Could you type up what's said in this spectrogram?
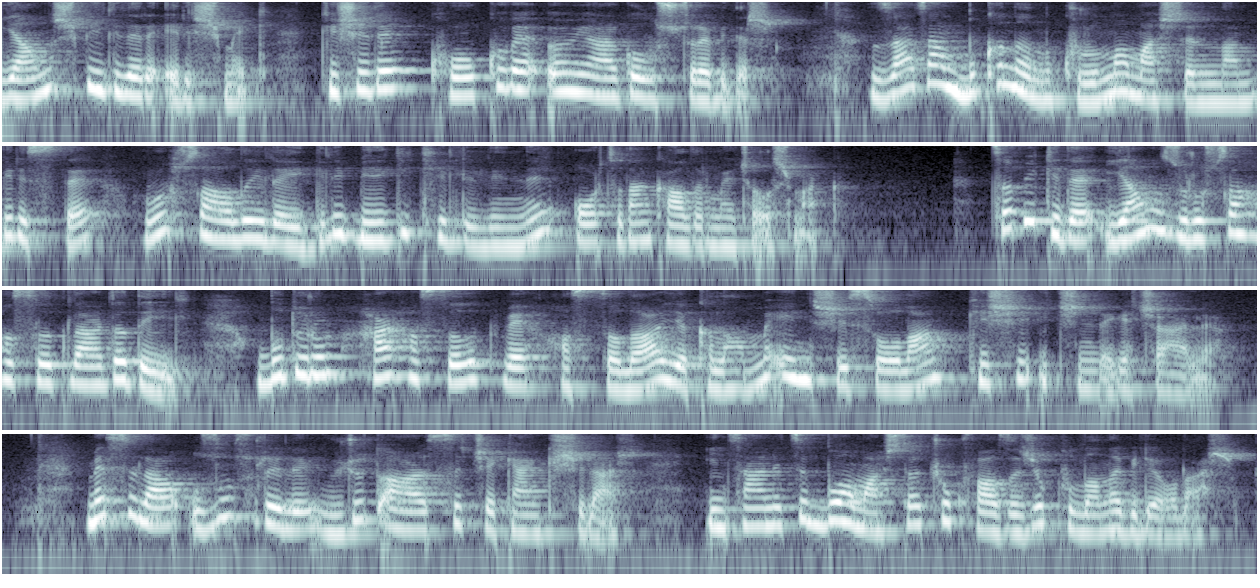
yanlış bilgilere erişmek kişide korku ve ön yargı oluşturabilir. Zaten bu kanalın kurulma amaçlarından birisi de ruh sağlığıyla ilgili bilgi kirliliğini ortadan kaldırmaya çalışmak. Tabii ki de yalnız ruhsal hastalıklarda değil, bu durum her hastalık ve hastalığa yakalanma endişesi olan kişi için de geçerli. Mesela uzun süreli vücut ağrısı çeken kişiler interneti bu amaçla çok fazlaca kullanabiliyorlar.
